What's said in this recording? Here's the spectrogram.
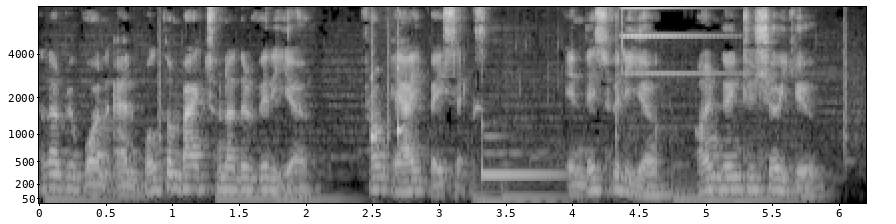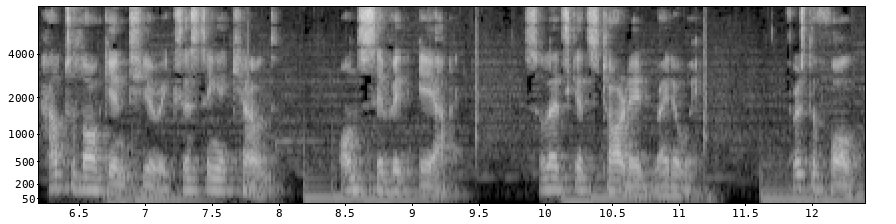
Hello everyone and welcome back to another video from AI Basics. In this video, I'm going to show you how to log into your existing account on Civit AI. So let's get started right away. First of all,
